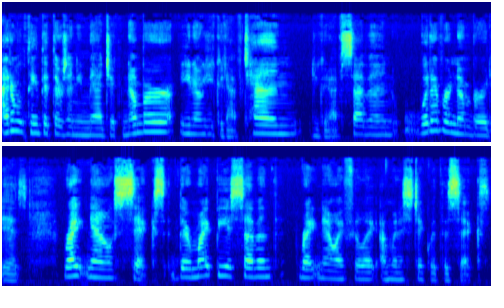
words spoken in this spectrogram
I don't think that there's any magic number. You know, you could have 10, you could have seven, whatever number it is. Right now, six. There might be a seventh. Right now, I feel like I'm going to stick with the six.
